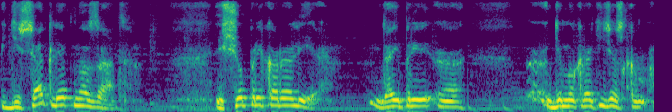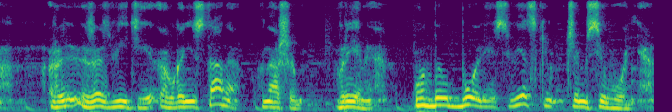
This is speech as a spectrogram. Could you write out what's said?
50 лет назад, еще при короле, да и при э, демократическом развитии Афганистана в наше время, он был более светским, чем сегодня.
